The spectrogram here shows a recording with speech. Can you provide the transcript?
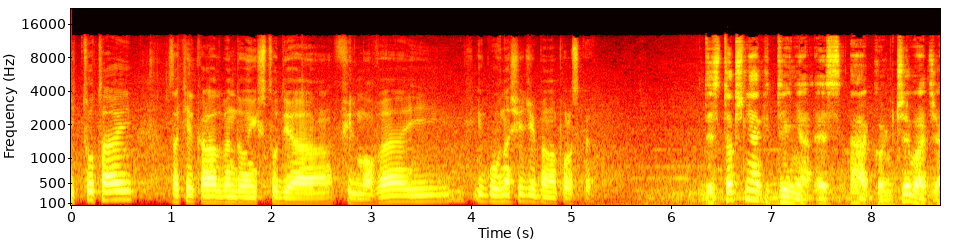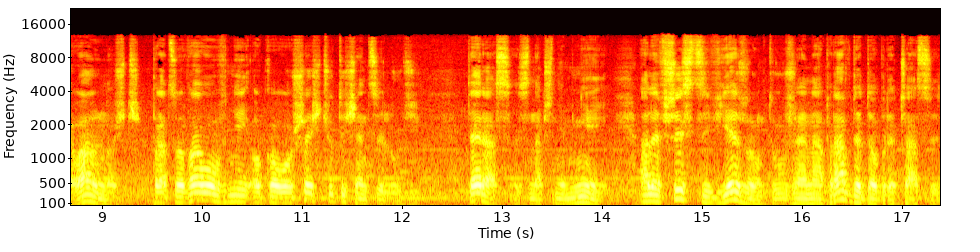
i tutaj za kilka lat będą ich studia filmowe i, i główna siedziba na Polskę. Gdy Stocznia Gdynia SA kończyła działalność, pracowało w niej około 6 tysięcy ludzi. Teraz znacznie mniej, ale wszyscy wierzą tu, że naprawdę dobre czasy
